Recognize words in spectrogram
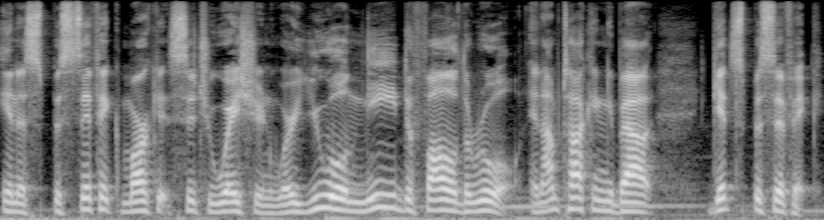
in a specific market situation where you will need to follow the rule. And I'm talking about get specific.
